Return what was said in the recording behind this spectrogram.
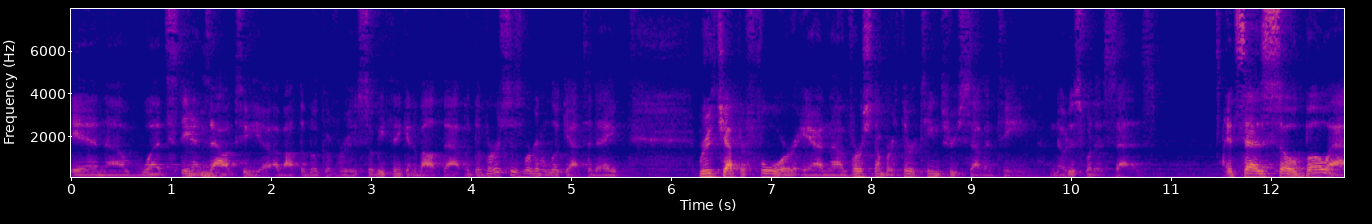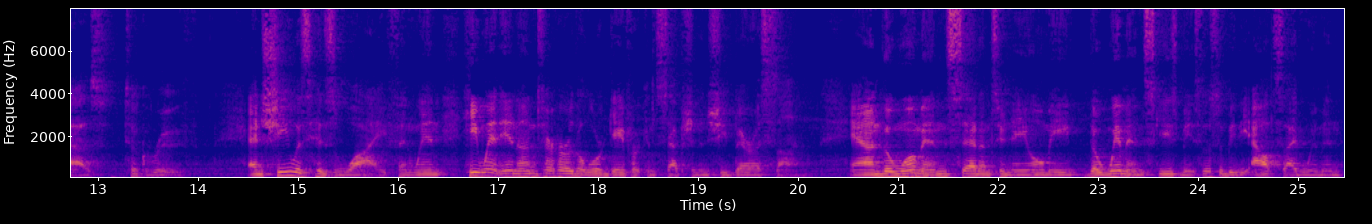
in uh, what stands out to you about the book of Ruth. So be thinking about that. But the verses we're going to look at today Ruth chapter 4 and uh, verse number 13 through 17. Notice what it says. It says, So Boaz took Ruth, and she was his wife. And when he went in unto her, the Lord gave her conception, and she bare a son. And the woman said unto Naomi, the women, excuse me, so this would be the outside women,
